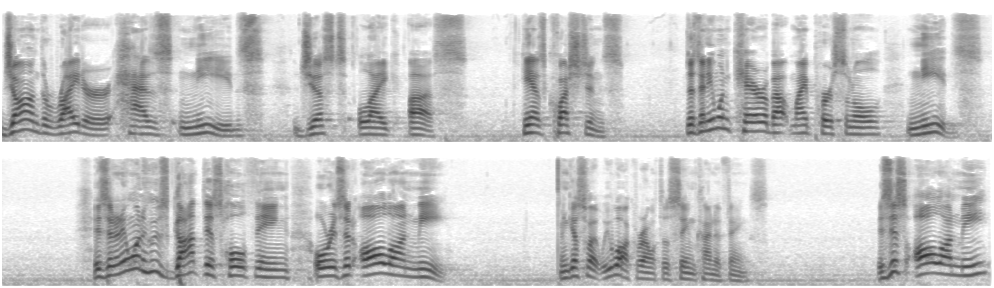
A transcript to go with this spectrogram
John, the writer, has needs just like us. He has questions. Does anyone care about my personal needs? Is there anyone who's got this whole thing, or is it all on me? And guess what? We walk around with those same kind of things. Is this all on me?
